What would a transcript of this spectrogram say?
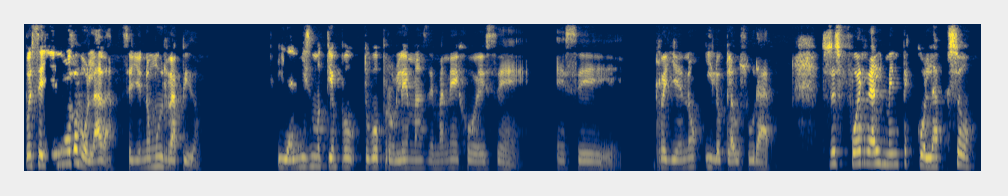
Pues se llenó de volada, se llenó muy rápido y al mismo tiempo tuvo problemas de manejo ese, ese relleno y lo clausuraron. Entonces fue realmente colapsó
